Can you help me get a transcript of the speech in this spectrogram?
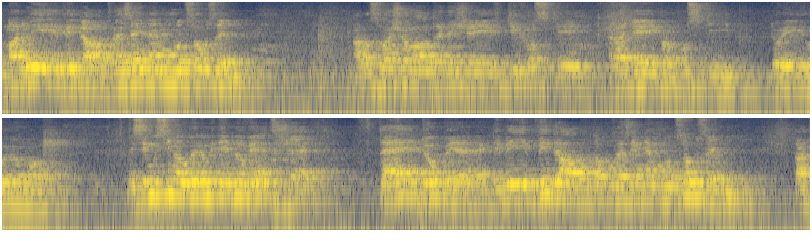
Marii vydat veřejnému odsouzení. A rozvažoval tedy, že ji v tichosti raději propustí do jejího domova. My si musíme uvědomit jednu věc, že v té době, kdyby ji vydal tomu veřejnému odsouzení, tak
